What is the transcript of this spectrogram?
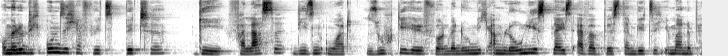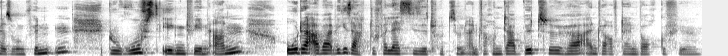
Und wenn du dich unsicher fühlst, bitte Geh, verlasse diesen Ort, such dir Hilfe. Und wenn du nicht am loneliest place ever bist, dann wird sich immer eine Person finden. Du rufst irgendwen an oder aber, wie gesagt, du verlässt die Situation einfach. Und da bitte hör einfach auf dein Bauchgefühl.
